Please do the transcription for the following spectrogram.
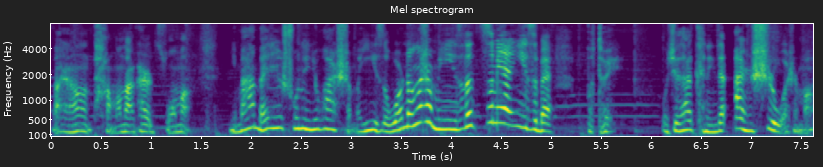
晚上躺到那开始琢磨，你妈白天说那句话什么意思？我说能什么意思？他字面意思呗。不对，我觉得他肯定在暗示我什么。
